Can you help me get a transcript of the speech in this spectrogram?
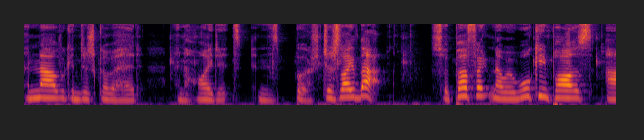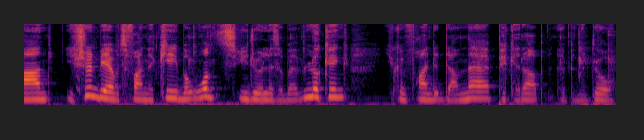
And now we can just go ahead and hide it in this bush. Just like that. So perfect, now we're walking past and you shouldn't be able to find the key, but once you do a little bit of looking, you can find it down there, pick it up and open the door.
